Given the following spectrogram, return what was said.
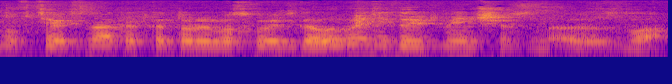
ну, в тех знаках, которые восходят с головы, они дают меньше зла.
